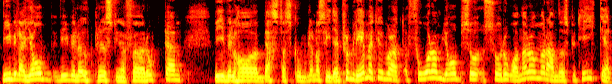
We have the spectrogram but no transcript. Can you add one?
Vi vill ha jobb, vi vill ha upprustning av förorten, vi vill ha bästa skolan och så vidare. Problemet är ju bara att får de jobb så, så rånar de varandras butiker.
